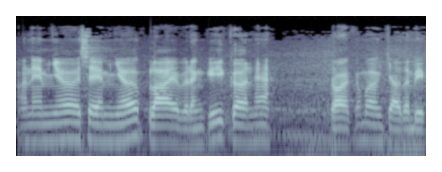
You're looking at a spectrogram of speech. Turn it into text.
Anh em nhớ xem, nhớ like và đăng ký kênh ha. Rồi, cảm ơn, chào tạm biệt.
